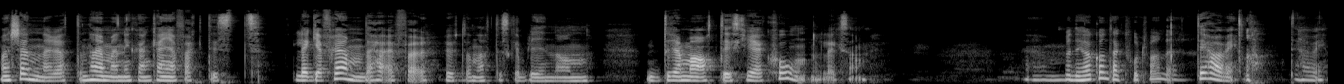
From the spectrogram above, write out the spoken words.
Man känner att den här människan kan jag faktiskt lägga fram det här för utan att det ska bli någon dramatisk reaktion liksom. Men ni har kontakt fortfarande? Det har vi. Det har vi.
